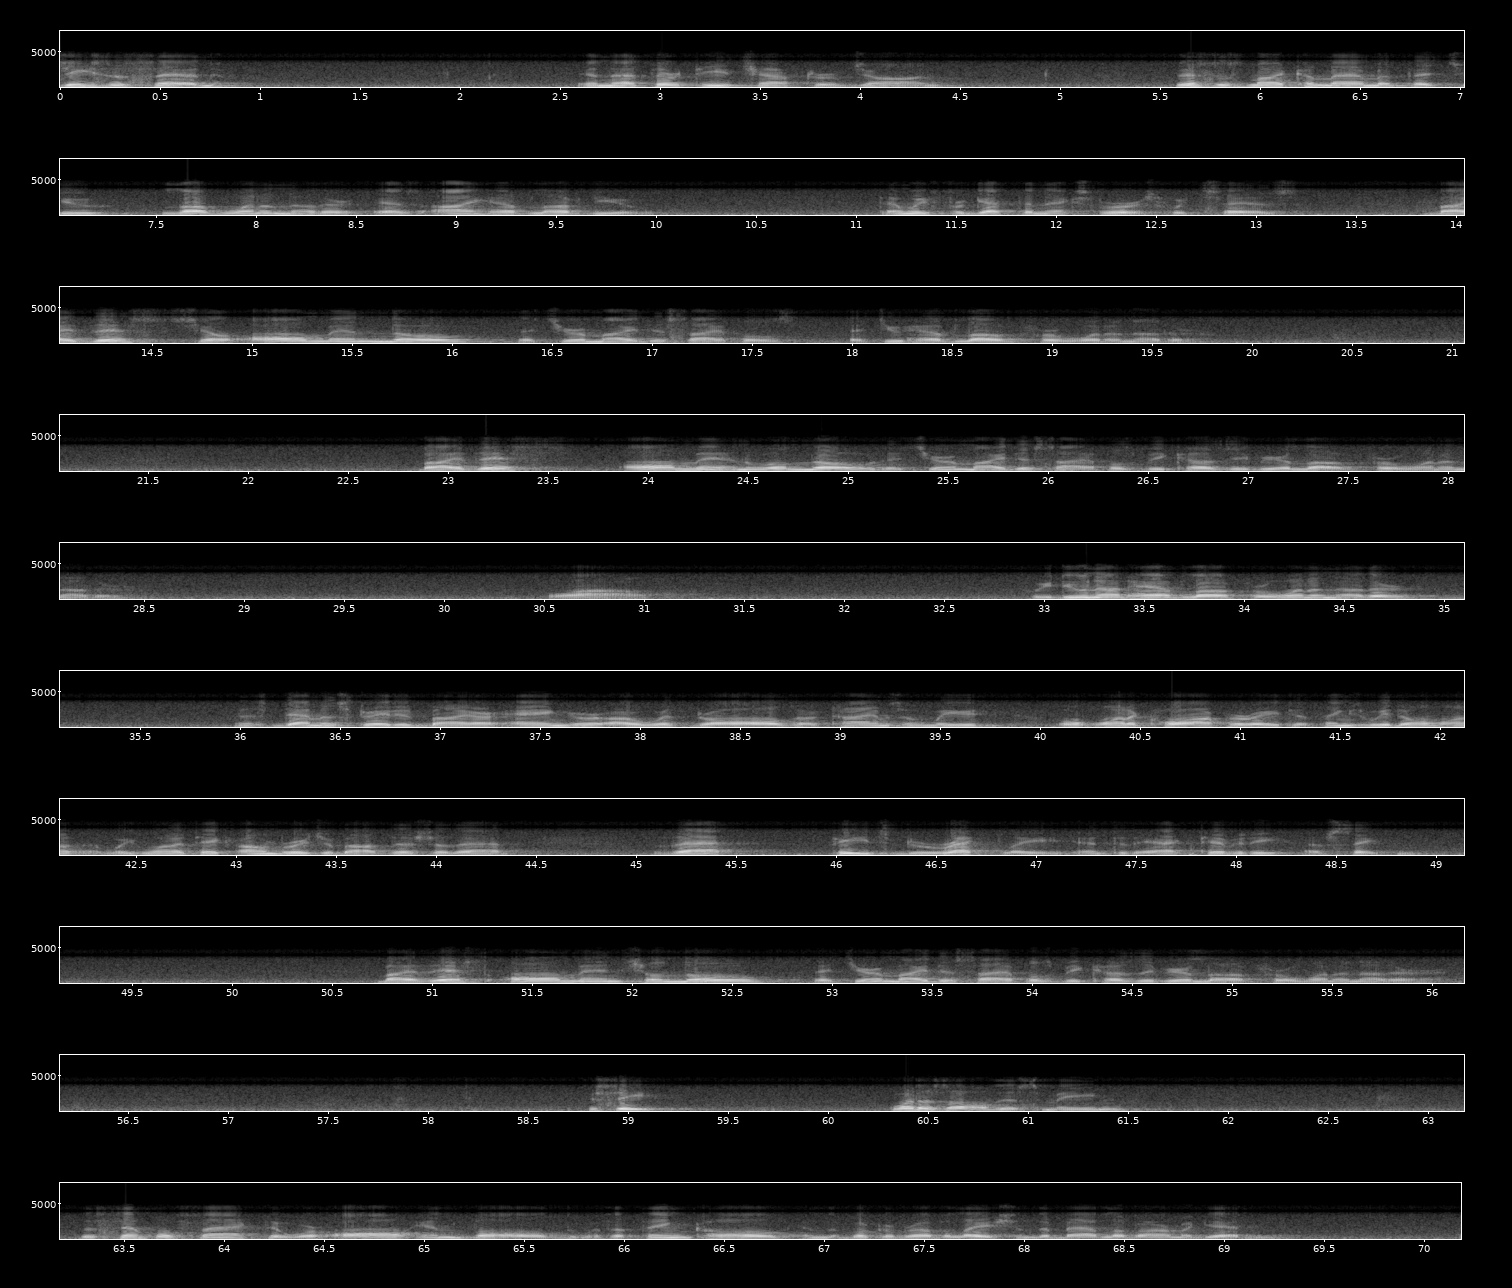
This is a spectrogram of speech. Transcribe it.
Jesus said, in that 13th chapter of John, This is my commandment that you love one another as I have loved you. Then we forget the next verse, which says, By this shall all men know that you're my disciples, that you have love for one another. By this all men will know that you're my disciples because of your love for one another. Wow. If we do not have love for one another, and it's demonstrated by our anger, our withdrawals, our times when we don't want to cooperate, the things we don't want, we want to take umbrage about this or that, that feeds directly into the activity of Satan. By this all men shall know that you're my disciples because of your love for one another. You see, what does all this mean? the simple fact that we're all involved with a thing called, in the book of Revelation, the Battle of Armageddon.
